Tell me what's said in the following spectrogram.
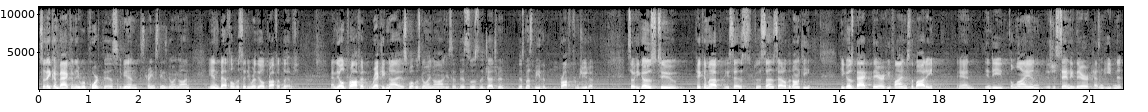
So they come back and they report this. Again, strange things going on in Bethel, the city where the old prophet lived. And the old prophet recognized what was going on. He said, This was the judgment. This must be the prophet from Judah. So he goes to pick him up. He says to his son, Saddle the donkey. He goes back there. He finds the body. And indeed, the lion is just standing there, hasn't eaten it,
